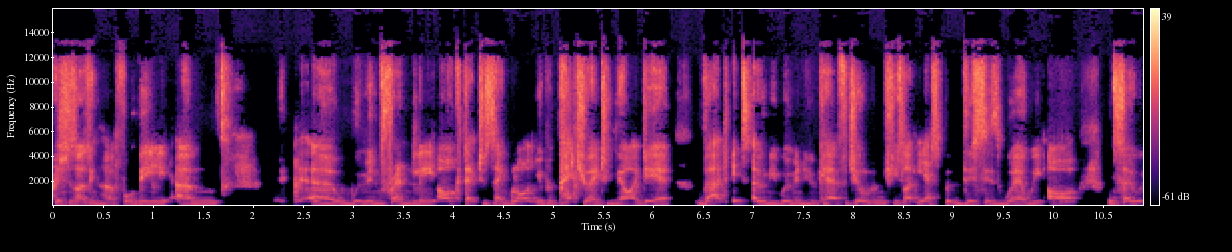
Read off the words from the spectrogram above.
criticizing her for the um, uh, women friendly architecture, saying, Well, aren't you perpetuating the idea that it's only women who care for children? She's like, Yes, but this is where we are. And so,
